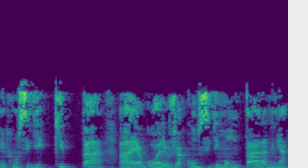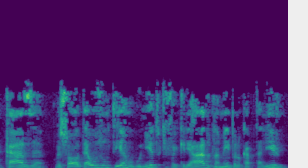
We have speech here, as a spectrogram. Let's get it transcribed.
Em conseguir quitar. Ah, agora eu já consegui montar a minha casa. O pessoal até usa um termo bonito que foi criado também pelo capitalismo.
